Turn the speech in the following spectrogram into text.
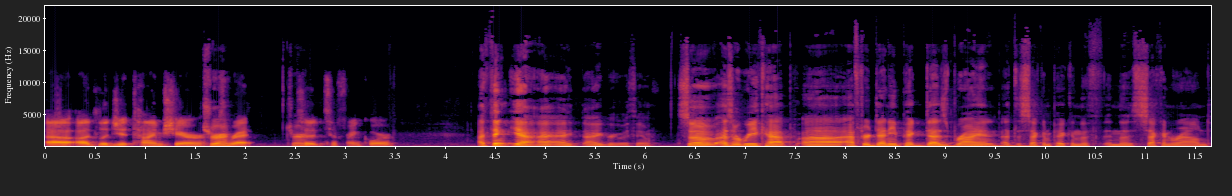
uh, a legit timeshare Sure. threat Sure. to, to Frank Gore. I think yeah, I, I, I agree with you. So as a recap, uh, after Denny picked Dez Bryant at the second pick in the in the second round,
